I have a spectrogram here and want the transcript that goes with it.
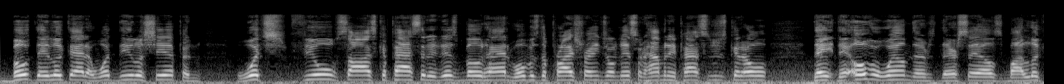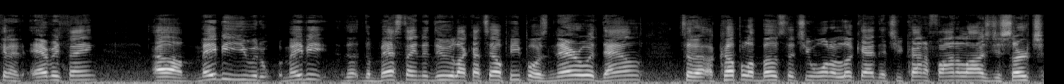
boat they looked at at what dealership and which fuel size capacity this boat had, what was the price range on this one, how many passengers could hold. They they overwhelm themselves by looking at everything. Um, maybe you would maybe the, the best thing to do, like I tell people, is narrow it down to a couple of boats that you want to look at that you kind of finalized your search,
